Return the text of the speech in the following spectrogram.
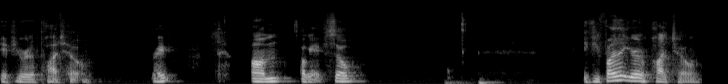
if you're in a plateau? right? Um, okay, so if you find that you're in a plateau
